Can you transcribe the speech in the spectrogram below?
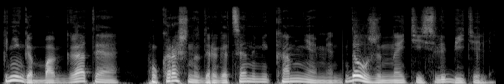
Книга богатая, украшена драгоценными камнями, должен найтись любитель.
